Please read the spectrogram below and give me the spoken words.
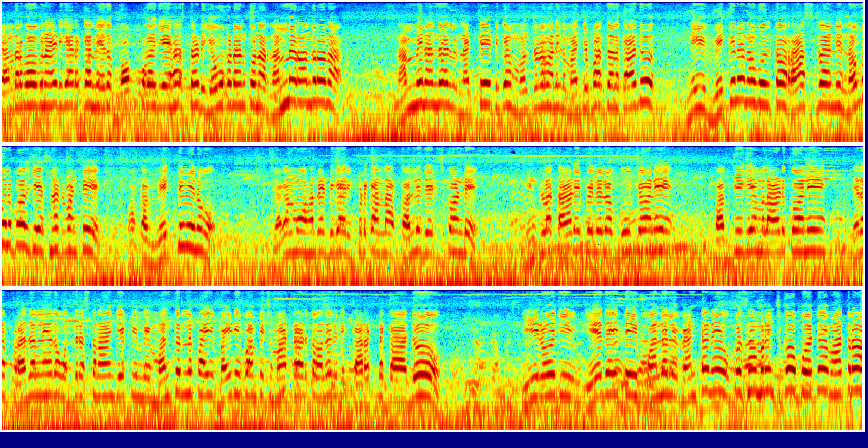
చంద్రబాబు నాయుడు గారి కన్నా ఏదో గొప్పగా చేసేస్తాడు యువకుడు అనుకున్నారు. నమ్మారు అందరూనా? నమ్మినందువల్ల నట్టేటిగా ముంచడం అనేది మంచి పద్ధతి కాదు. నీ వెకిల నవ్వులతో రాష్ట్రాన్ని నవ్వుల పాలు చేసినటువంటి ఒక వ్యక్తివి నువ్వు. జగన్మోహన్ రెడ్డి గారు ఇప్పటికన్నా కళ్ళు తెరుచుకోండి. ఇంట్లో తాడేపల్లిలో కూర్చొని పబ్జీ గేమ్లు ఆడుకొని ఏదో ప్రజల్ని ఏదో ఉద్ధరిస్తున్నామని చెప్పి మీ మంత్రులపై బయటికి పంపించి మాట్లాడుతూ ఉన్నది ఇది కరెక్ట్ కాదు. ఈ రోజు ఏదైతే ఈ పనులు వెంటనే ఉపసంహరించుకోకపోతే మాత్రం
